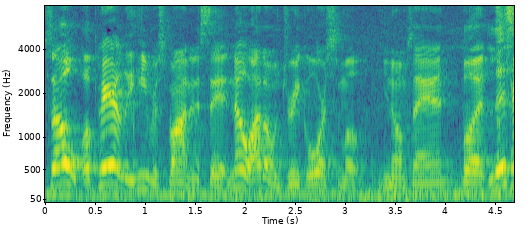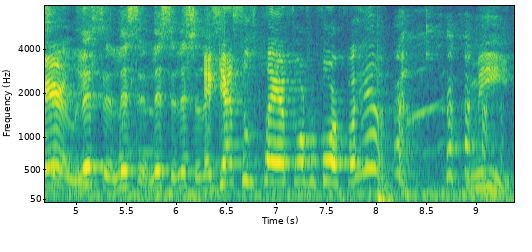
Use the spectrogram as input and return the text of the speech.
So apparently he responded and said, "No, I don't drink or smoke." You know what I'm saying? But Listen, apparently, listen, listen, listen, listen, and guess who's playing four for four for him? Me.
